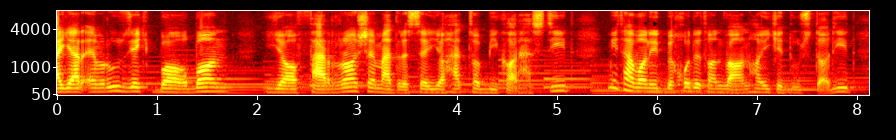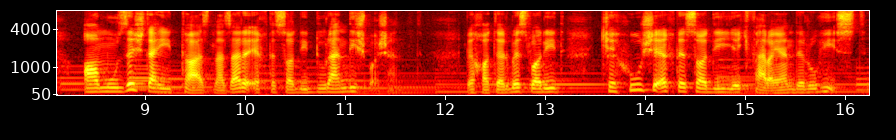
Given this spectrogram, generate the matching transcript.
اگر امروز یک باغبان یا فراش مدرسه یا حتی بیکار هستید می توانید به خودتان و آنهایی که دوست دارید آموزش دهید تا از نظر اقتصادی دوراندیش باشند. به خاطر بسپارید که هوش اقتصادی یک فرایند روحی است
